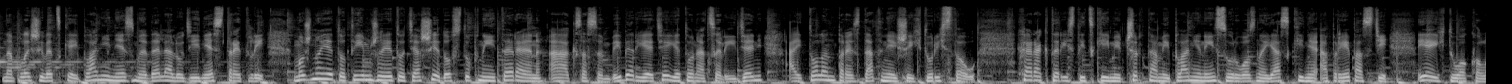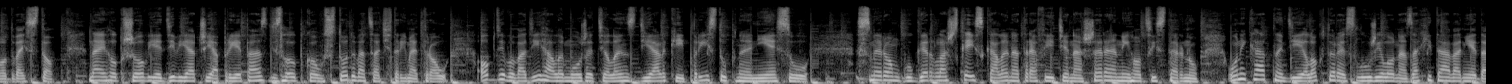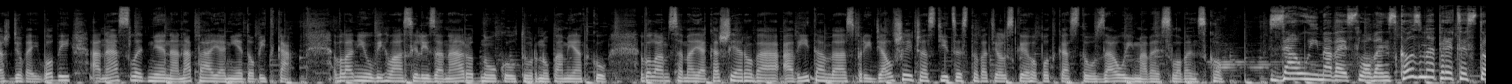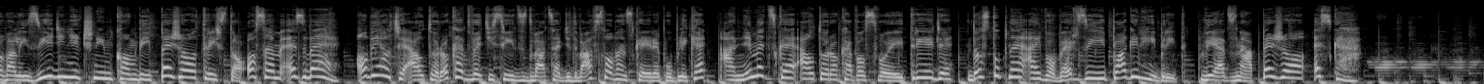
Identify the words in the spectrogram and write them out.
Na Plešiveckej planine sme veľa ľudí nestretli. Možno je to tým, že je to ťažšie dostupný terén a ak sa sem vyberiete, je to na celý deň, aj to len pre zdatnejších turistov. Charakteristickými črtami planiny sú rôzne jaskyne a priepasti. Je ich tu okolo 200. Najhlbšou je diviačia priepasť s hĺbkou 123 metrov. Obdivovať ich ale môžete len z diaľky, prístupné nie sú. Smerom ku Gerlašskej skale natrafíte na Šerényho cisternu. Unikátne dielo, ktoré slúžilo na zachytávanie dažďov dažďovej vody a následne na napájanie dobytka. V Lani ju vyhlásili za národnú kultúrnu pamiatku. Volám sa Maja Kašiarová a vítam vás pri ďalšej časti cestovateľského podcastu Zaujímavé Slovensko. Zaujímavé Slovensko sme precestovali s jedinečným kombi Peugeot 308 SV. Objavte auto roka 2022 v Slovenskej republike a nemecké auto roka vo svojej triede, dostupné aj vo verzii plug-in hybrid. Viac na Peugeot.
